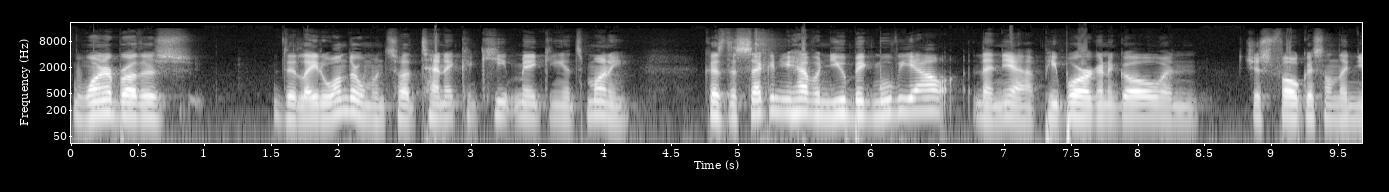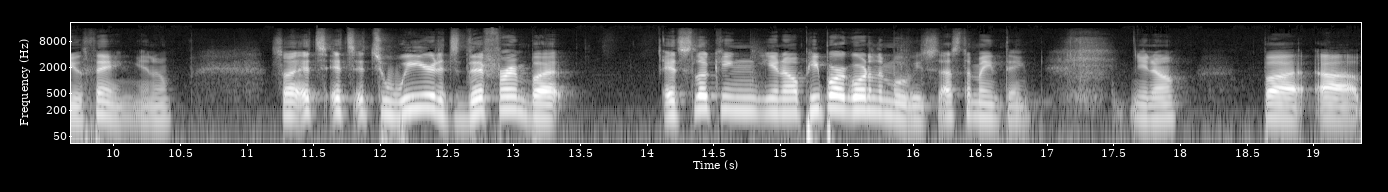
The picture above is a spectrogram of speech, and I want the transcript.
Warner Brothers delayed Wonder Woman so Tenet can keep making its money. Because the second you have a new big movie out, then yeah, people are gonna go and just focus on the new thing, you know. So it's it's it's weird, it's different, but it's looking, you know, people are going to the movies. That's the main thing, you know. But uh,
